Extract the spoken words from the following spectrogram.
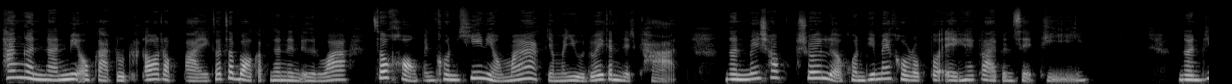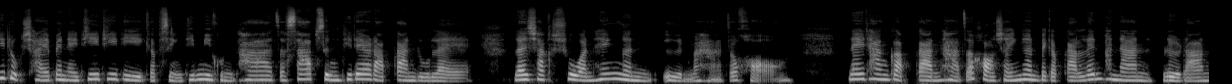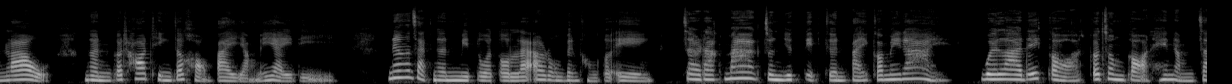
ถ้าเงินนั้นมีโอกาสหลุดรอดออกไป ก็จะบอกกับเงินอื่นๆ ว่า เจ้าของเป็นคนขี้เหนียวมาก อย่ามาอยู่ด้วยกันเด็ดขาด เงินไม่ชอบช่วยเหลือคนที่ไม่เคารพตัวเองให้กลายเป็นเศรษฐี เงินที่ถูกใช้ไปในที่ที่ดีกับสิ่งที่มีคุณค่าจะซาบซึ้งที่ได้รับการดูแล และชักชวนให้เงินอื่นมาหาเจ้าของ ในทางกลับกันหากเจ้าของใช้เงินไปกับการเล่นพนันหรือร้านเหล้าเงินก็ทอดทิ้งเจ้าของไปอย่างไม่ใยดี เนื่องจากเงินมีตัวตนและอารมณ์เป็นของตัวเอง จะรักมากจนยึดติดเกินไปก็ไม่ได้ เวลาได้กอดก็จงกอดให้หนำใจ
